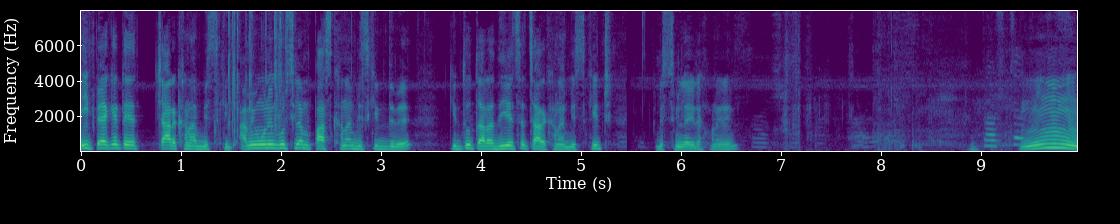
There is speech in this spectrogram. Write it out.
এই প্যাকেটে চারখানা বিস্কিট। আমি মনে করছিলাম পাঁচখানা বিস্কিট দেবে, কিন্তু তারা দিয়েছে চারখানা বিস্কিট। বিসমিল্লাহ রহমান রহিম। হুম।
